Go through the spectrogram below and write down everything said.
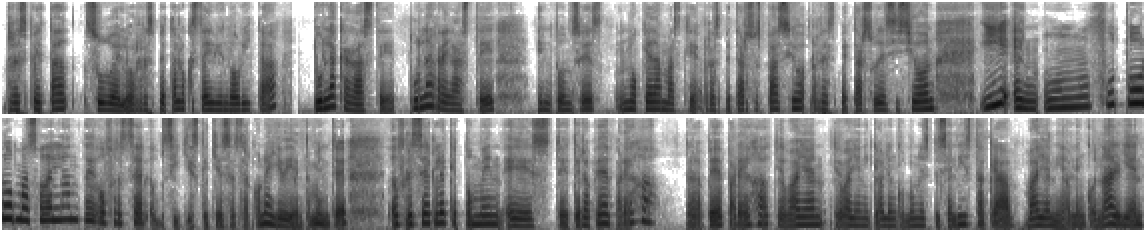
respeta su duelo, respeta lo que está viviendo ahorita tú la cagaste, tú la regaste, entonces no queda más que respetar su espacio, respetar su decisión y en un futuro más adelante ofrecer, si es que quieres estar con ella, evidentemente, ofrecerle que tomen este terapia de pareja, terapia de pareja, que vayan, que vayan y que hablen con un especialista, que vayan y hablen con alguien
